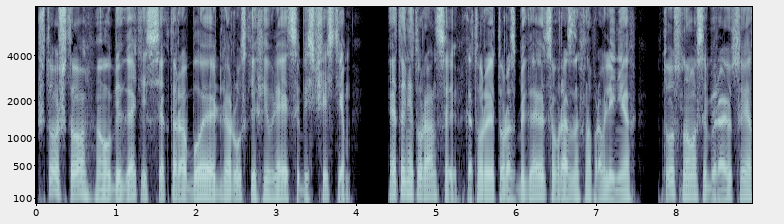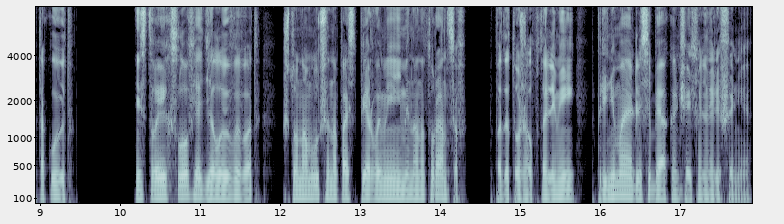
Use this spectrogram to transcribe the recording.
Что-что, а убегать из сектора боя для русских является бесчестием. Это не туранцы, которые то разбегаются в разных направлениях, то снова собираются и атакуют. Из твоих слов я делаю вывод, что нам лучше напасть первыми именно на туранцев, подытожил Птолемей, принимая для себя окончательное решение.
